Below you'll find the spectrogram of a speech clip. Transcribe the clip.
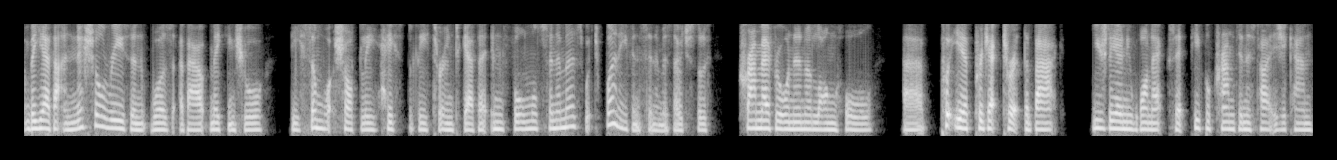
but yeah, that initial reason was about making sure the somewhat shoddily, hastily thrown together informal cinemas, which weren't even cinemas, they were just sort of cram everyone in a long hall, uh, put your projector at the back, usually only one exit, people crammed in as tight as you can,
